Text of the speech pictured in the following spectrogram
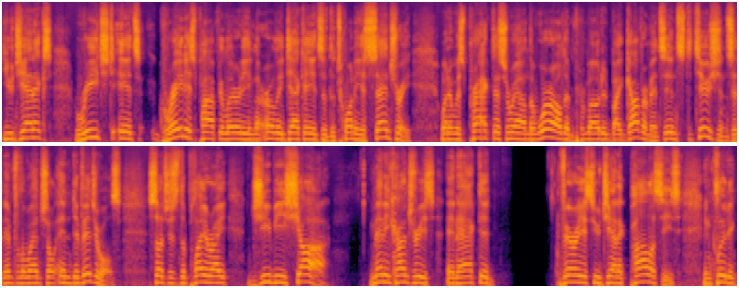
eugenics reached its greatest popularity in the early decades of the 20th century when it was practiced around the world and promoted by governments, institutions, and influential individuals, such as the playwright G.B. Shaw. Many countries enacted various eugenic policies, including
